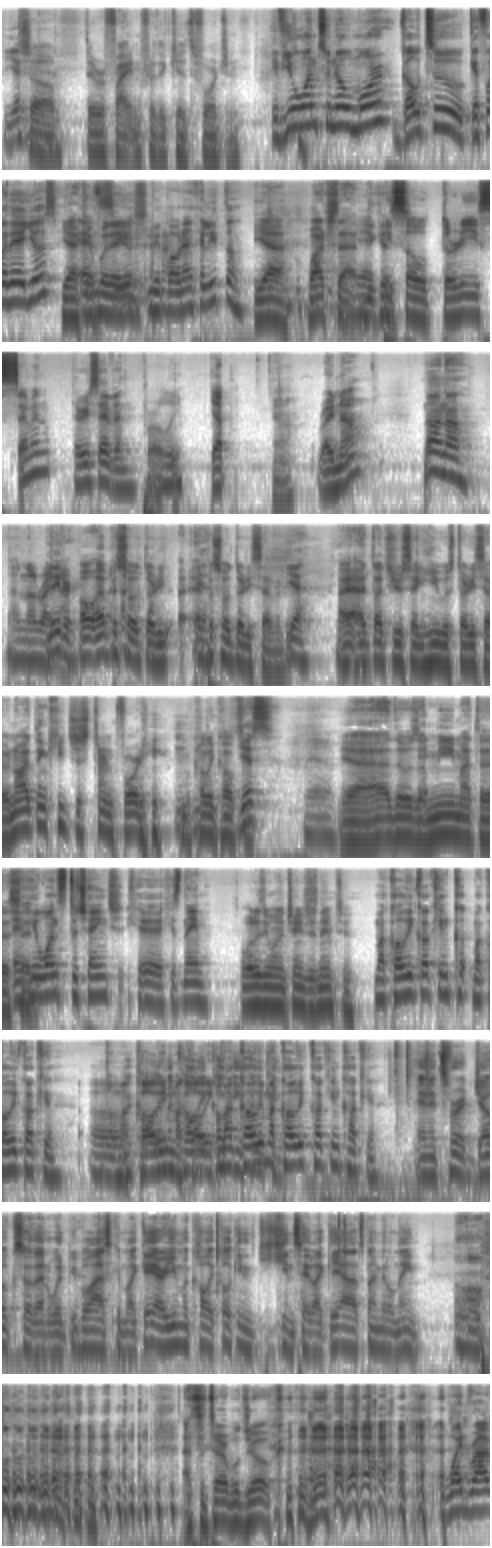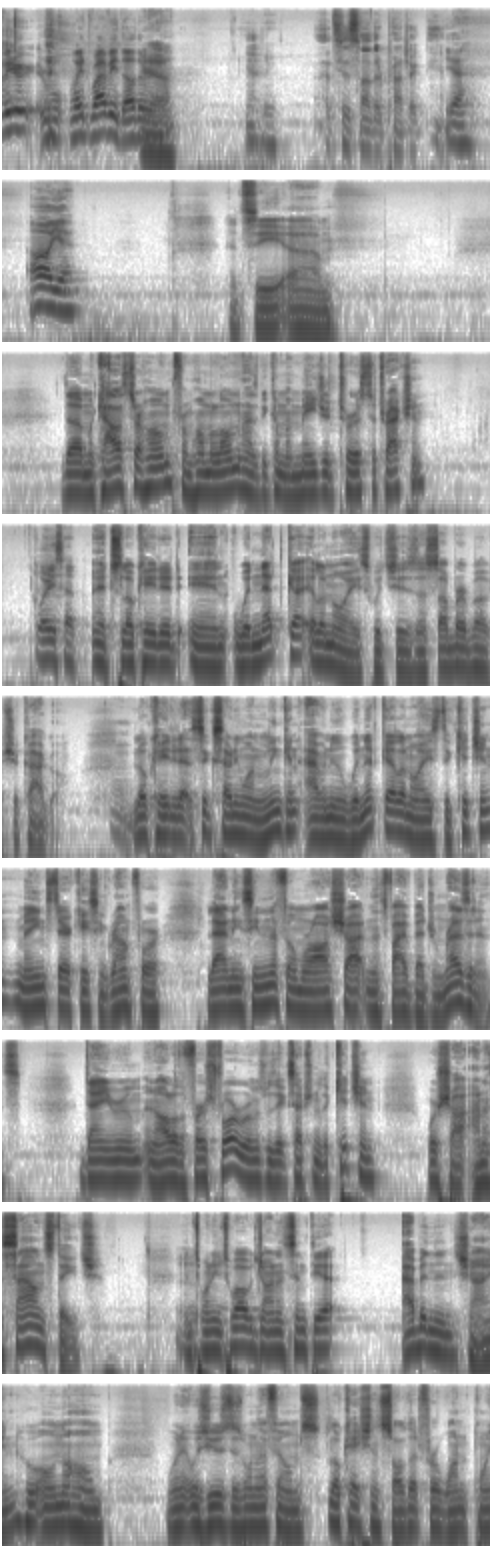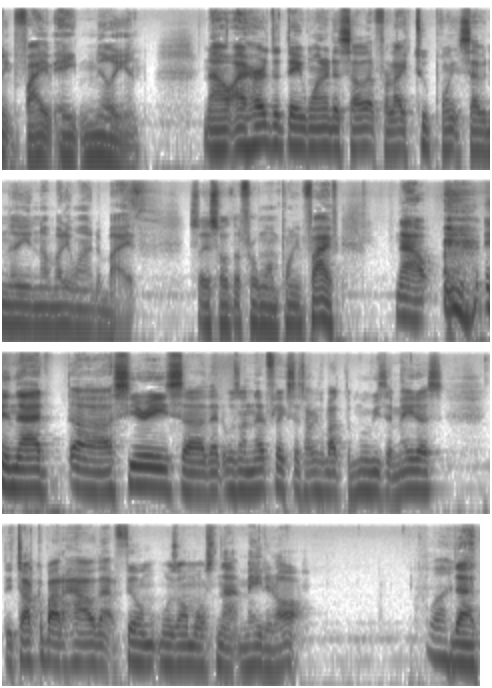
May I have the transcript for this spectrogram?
Yes. So they were fighting for the kid's fortune. If you want to know more, go to ¿Qué fue de ellos? Yeah, ¿Qué fue de ellos? Mi pobre angelito. Yeah, watch that Yeah, because episode 37, 37. probably. Yep. yeah, right now. No, no. Uh, not right Later. now. Oh, episode thirty, uh, episode thirty-seven. Yeah. I, I thought you were saying he was 37. No, I think he just turned 40. Macaulay Culkin. Yes. Yeah. Yeah, there was a meme out there that And said, he wants to change uh, his name. what does he want to change his name to? Macaulay Culkin. Macaulay Culkin. No, Uh, Macaulay, Macaulay. Macaulay, Culkin. Macaulay Culkin, Culkin. And it's for a joke, so then when people ask him like, "Hey, are you Macaulay Culkin?" he can say like, "Yeah, that's my middle name." Oh, that's a terrible joke. White Rabbit. White Rabbit. The other. yeah. one. That's his other project. Yeah. Yeah. Oh yeah. Let's see. Um, the McAllister home from Home Alone has become a major tourist attraction. Where is that? It's located in Winnetka, Illinois, which is a suburb of Chicago. Located at 671 Lincoln Avenue, Winnetka, Illinois, the kitchen, main staircase, and ground floor landing scene in the film were all shot in this five bedroom residence. Dining room and all of the first floor rooms, with the exception of the kitchen, were shot on a sound stage. In 2012, John and Cynthia Abendschein, who owned the home when it was used as one of the film's locations, sold it for 1.58 million. Now, I heard that they wanted to sell it for like 2.7 million. Nobody wanted to buy it, so they sold it for 1.5. Now, in that uh, series uh, that was on Netflix that talks about the movies that made us, they talk about how that film was almost not made at all. Why? that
